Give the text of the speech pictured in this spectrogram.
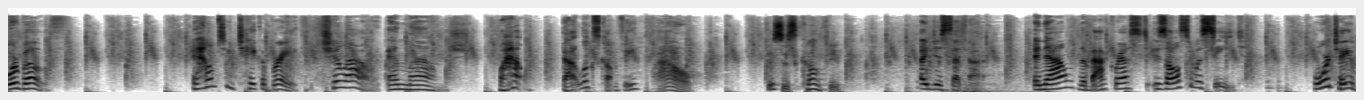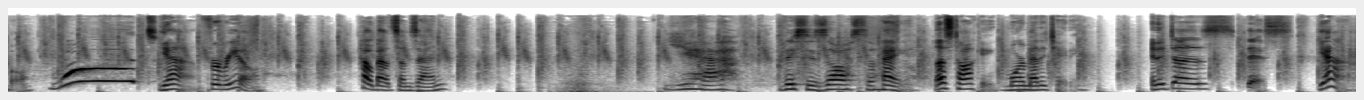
or both. It helps you take a break, chill out, and lounge. Wow, that looks comfy. Wow, this is comfy. I just said that. And now the backrest is also a seat or table. What? Yeah, for real. How about some Zen? Yeah, this is awesome. Hey, less talking, more meditating. And it does this. Yeah,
